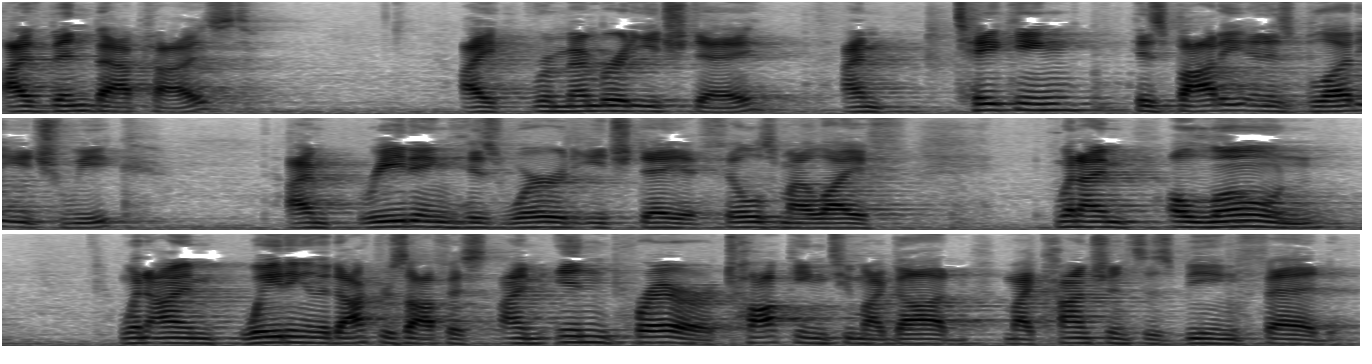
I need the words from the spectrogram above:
I've been baptized. I remember it each day. I'm taking his body and his blood each week. I'm reading his word each day. It fills my life. When I'm alone, when I'm waiting in the doctor's office, I'm in prayer, talking to my God. My conscience is being fed.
